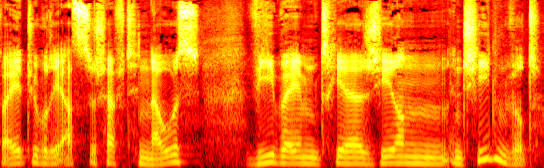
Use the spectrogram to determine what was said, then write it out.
weit über die Ärzteschaft hinaus, wie beim Triagieren entschieden wird.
